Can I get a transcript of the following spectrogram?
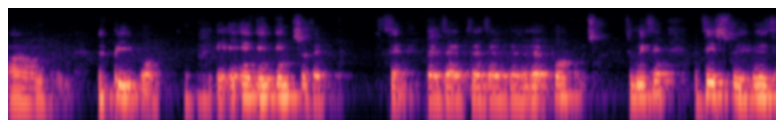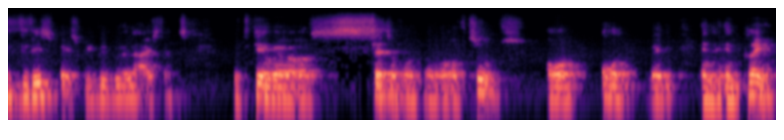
um, the people in, in, into the the, the, the, the, the, programs. So within this this space, we, we realized that there were a set of, of tools all already in, in play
